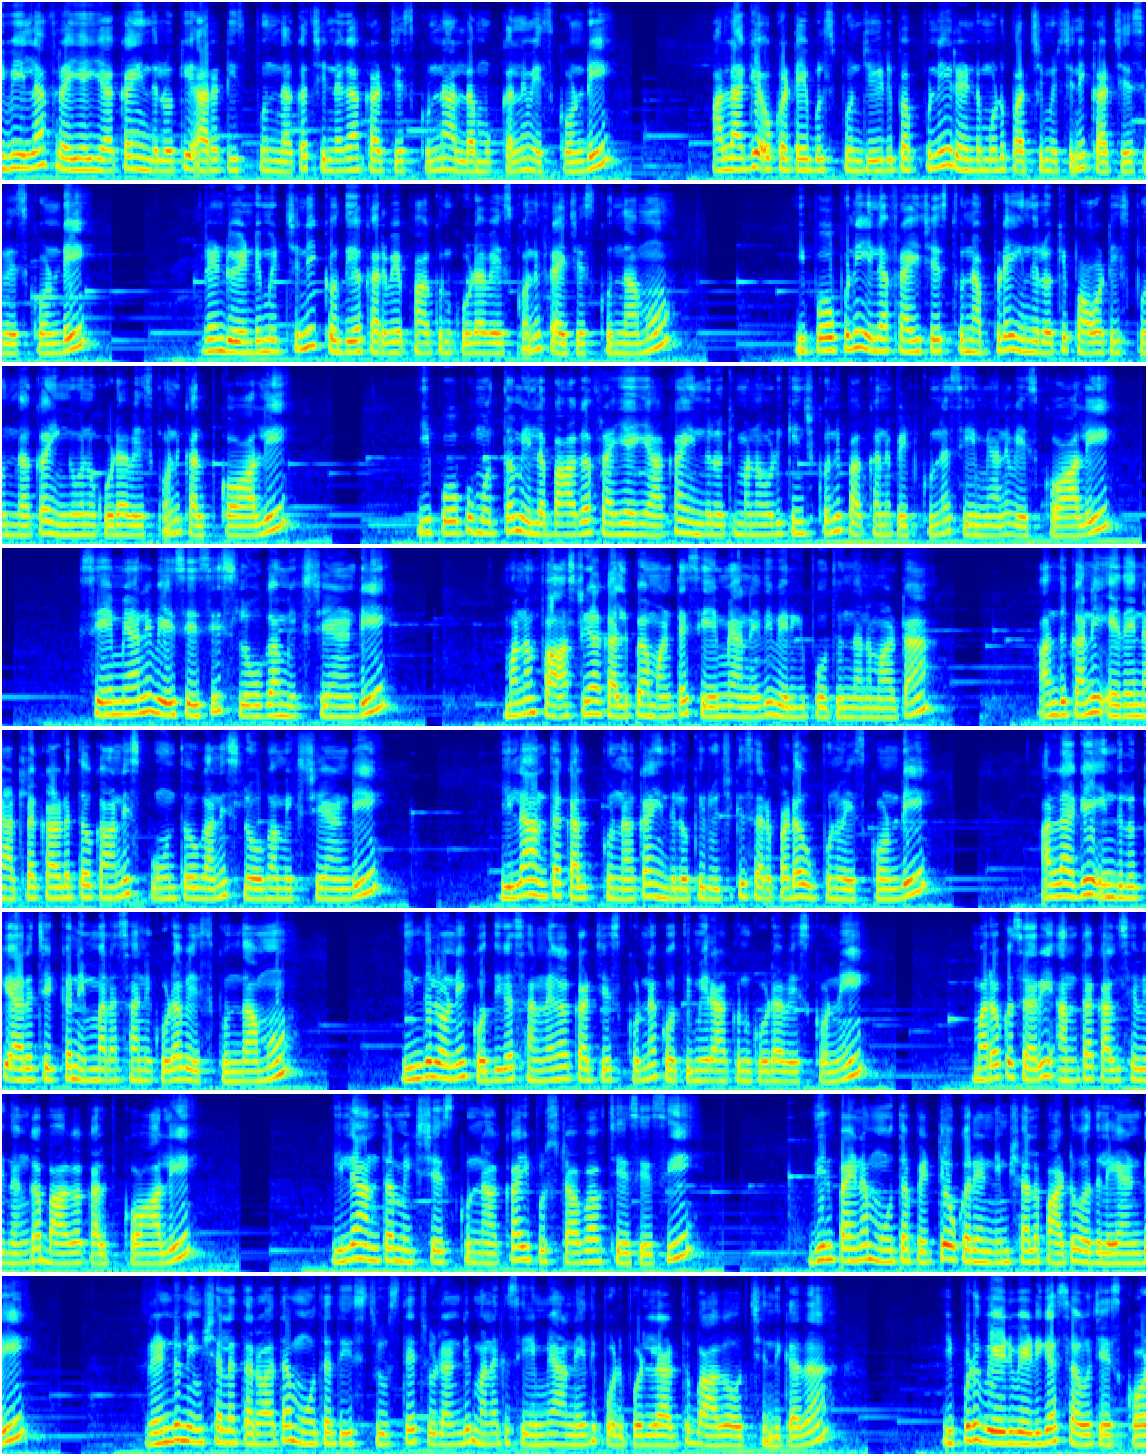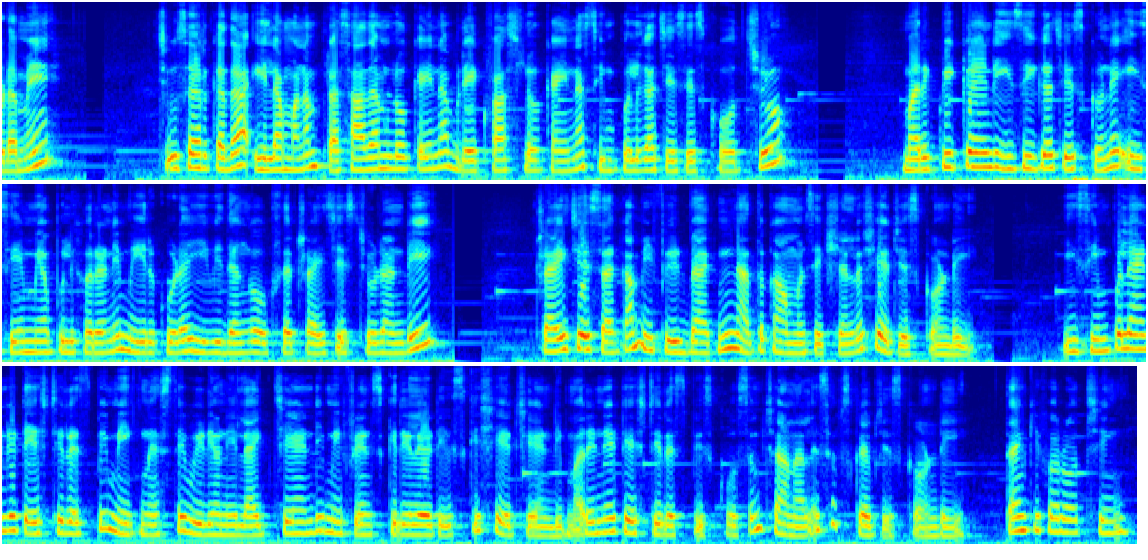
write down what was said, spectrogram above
ఇవి ఇలా ఫ్రై అయ్యాక ఇందులోకి అర టీ స్పూన్ దాకా చిన్నగా కట్ చేసుకున్న అల్లం ముక్కల్ని వేసుకోండి. అలాగే ఒక టేబుల్ స్పూన్ జీడిపప్పుని రెండు మూడు పచ్చిమిర్చిని కట్ చేసి వేసుకోండి. రెండు ఎండుమిర్చిని కొద్దిగా కరివేపాకును కూడా వేసుకొని ఫ్రై చేసుకుందాము. ఈ పోపుని ఇలా ఫ్రై చేస్తున్నప్పుడే ఇందులోకి పావు టీ స్పూన్ దాకా ఇంగువను కూడా వేసుకొని కలుపుకోవాలి. ఈ పోపు మొత్తం ఇలా బాగా ఫ్రై అయ్యాక ఇందులోకి మనం ఉడికించుకొని పక్కన పెట్టుకున్న సేమ్యాని వేసుకోవాలి. సేమ్యాని వేసేసి స్లోగా మిక్స్ చేయండి. మనం ఫాస్ట్గా కలిపామంటే సేమ్యా అనేది విరిగిపోతుందనమాట అందుకని ఏదైనా అట్ల కాడతో కానీ స్పూన్తో కానీ స్లోగా మిక్స్ చేయండి. ఇలా అంతా కలుపుకున్నాక ఇందులోకి రుచికి సరిపడా ఉప్పును వేసుకోండి. అలాగే ఇందులోకి అరచెక్క నిమ్మరసాన్ని కూడా వేసుకుందాము. ఇందులోనే కొద్దిగా సన్నగా కట్ చేసుకున్న కొత్తిమీర ఆకును కూడా వేసుకొని మరొకసారి అంతా కలిసే విధంగా బాగా కలుపుకోవాలి. ఇలా అంతా మిక్స్ చేసుకున్నాక ఇప్పుడు స్టవ్ ఆఫ్ చేసేసి దీనిపైన మూత పెట్టి ఒక రెండు నిమిషాల పాటు వదిలేయండి. రెండు నిమిషాల తర్వాత మూత తీసి చూస్తే చూడండి మనకి సేమియా అనేది పొడి పొడిలాడుతూ బాగా వచ్చింది కదా. ఇప్పుడు వేడివేడిగా సర్వ్ చేసుకోవడమే. చూసారు కదా ఇలా మనం ప్రసాదంలోకైనా బ్రేక్ఫాస్ట్లోకైనా సింపుల్గా చేసేసుకోవచ్చు. మరి క్విక్ అండ్ ఈజీగా చేసుకునే ఈ సేమియా పులిహోరని మీరు కూడా ఈ విధంగా ఒకసారి ట్రై చేసి చూడండి. ట్రై చేశాక మీ ఫీడ్బ్యాక్ని నాతో కామెంట్ సెక్షన్లో షేర్ చేసుకోండి. ఈ సింపుల్ అండ్ టేస్టీ రెసిపీ మీకు నచ్చితే వీడియోని లైక్ చేయండి మీ ఫ్రెండ్స్కి రిలేటివ్స్కి షేర్ చేయండి. మరిన్ని టేస్టీ రెసిపీస్ కోసం ఛానల్ని సబ్స్క్రైబ్ చేసుకోండి. Thank you for watching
